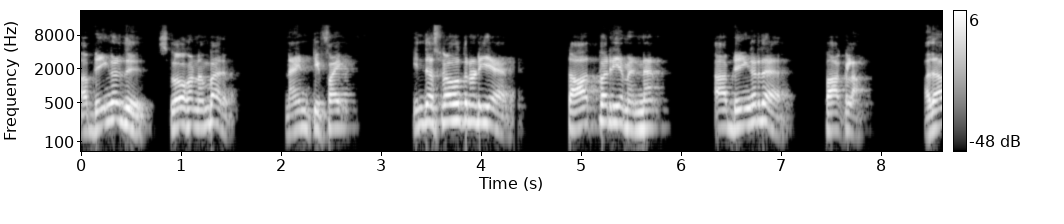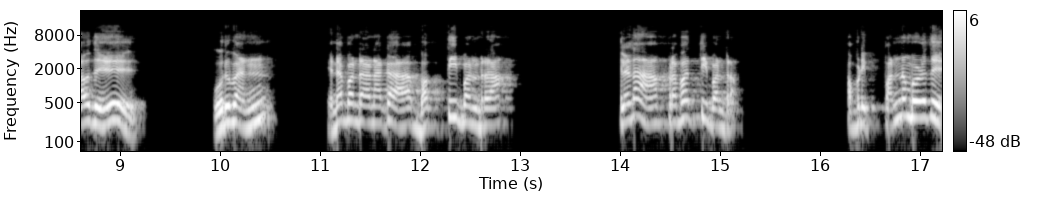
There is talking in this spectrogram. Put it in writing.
அப்படிங்கிறது ஸ்லோகம் நம்பர் நைன்டி ஃபைவ். இந்த ஸ்லோகத்தினுடைய தாத்பரியம் என்ன அப்படிங்கிறத பார்க்கலாம். அதாவது ஒருவன் என்ன பண்றானாக்கா பக்தி பண்றான். இல்லைன்னா பிரபத்தி பண்றான். அப்படி பண்ணும் பொழுது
